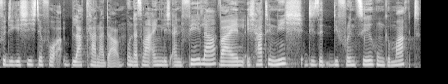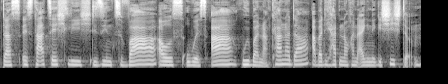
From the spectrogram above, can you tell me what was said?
für die Geschichte von Black Canada. Und das war eigentlich ein Fehler, weil ich hatte nicht diese Differenzierung gemacht, dass es tatsächlich, die sind zwar aus USA rüber nach Kanada, aber die hatten auch eine eigene Geschichte,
